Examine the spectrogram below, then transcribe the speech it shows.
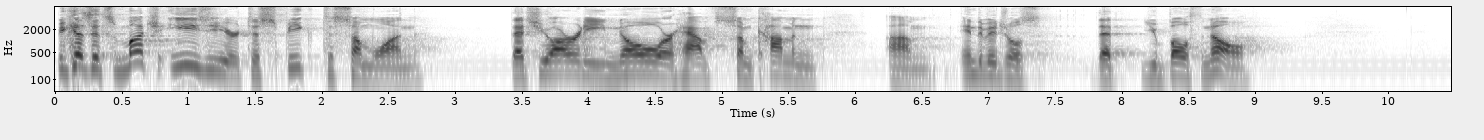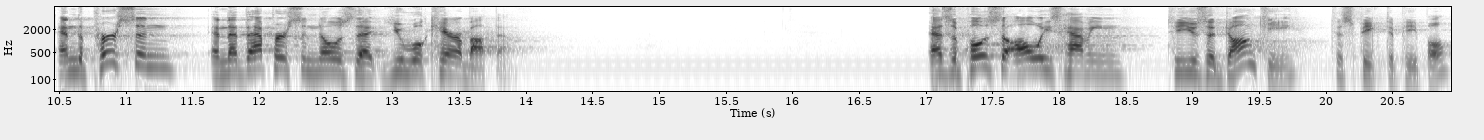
Because it's much easier to speak to someone that you already know or have some common um, individuals that you both know. And the person, and that that person knows that you will care about them. As opposed to always having to use a donkey to speak to people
